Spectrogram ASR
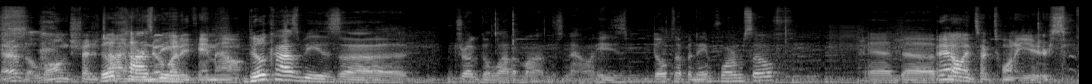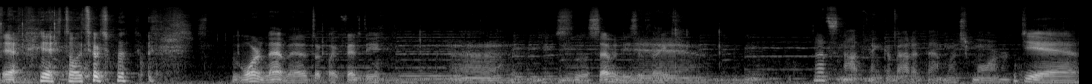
There was a long stretch of Bill time Cosby- where nobody came out. Bill Cosby is uh, drugged a lot of mons now. He's built up a name for himself, and uh, It only took 20 years. yeah, it only took 20, more than that, man. It took like fifty. Uh, It's in the seventies, I think. Let's not think about it that much more. Yeah,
